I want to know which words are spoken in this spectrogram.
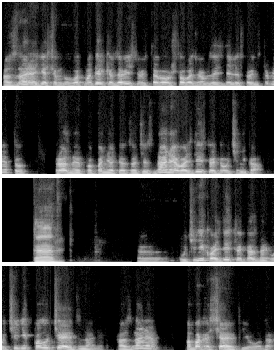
А знания, если вот модельки, в зависимости от того, что возьмем за изделие, что инструмент, то разные по- понятия. Значит, знания воздействуют на ученика. Так, Э, Ученик воздействует на знания. Ученик получает знания, а знания обогащают его. Да?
